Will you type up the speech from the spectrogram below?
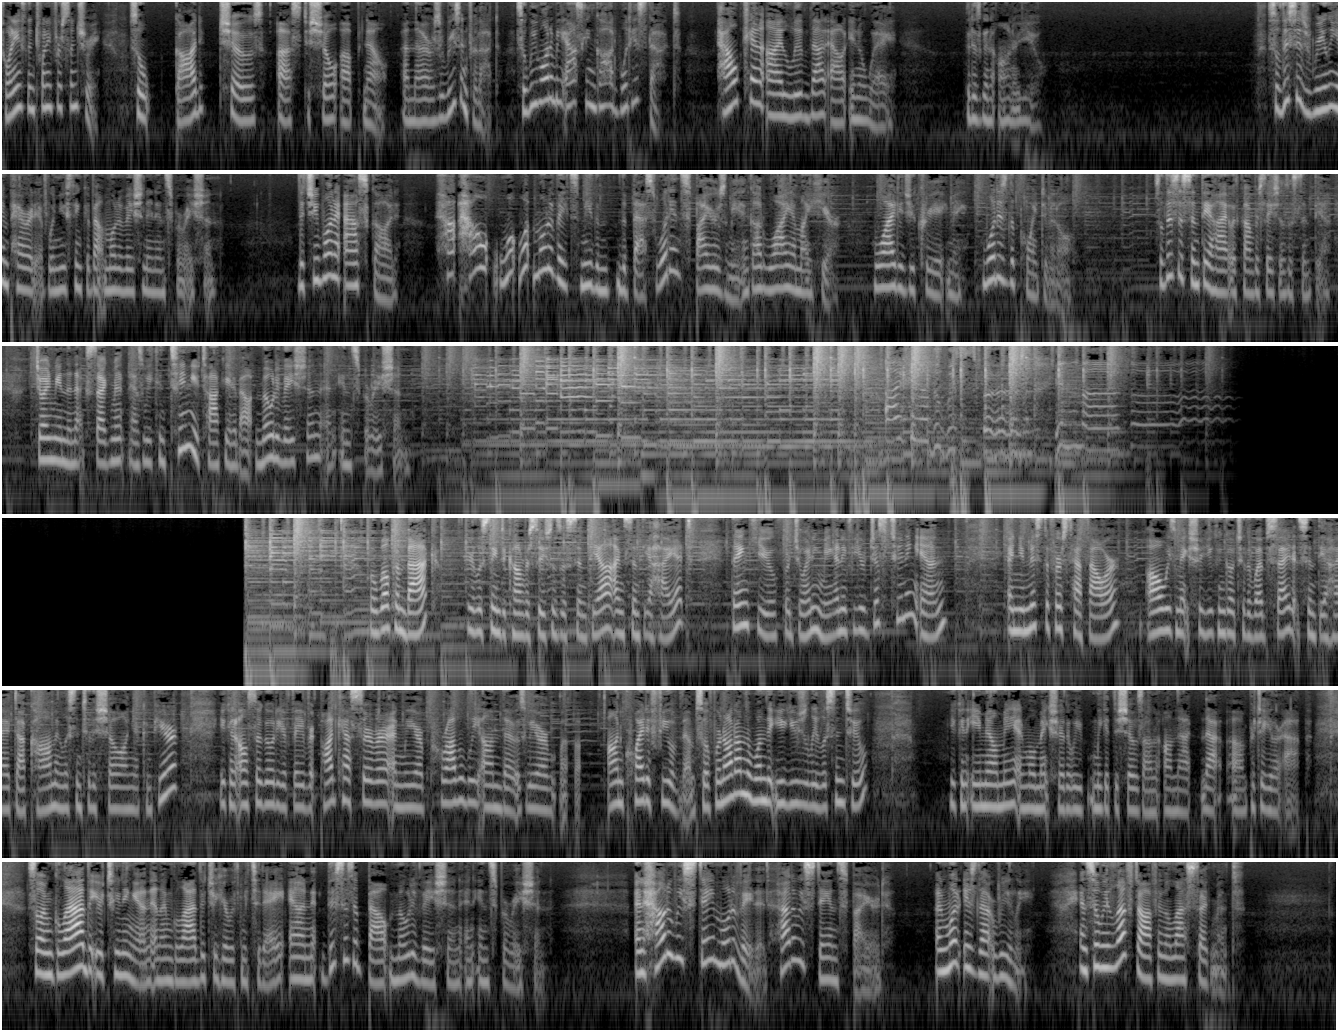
20th and 21st century. So God chose us to show up now, and there's a reason for that. So we want to be asking God, what is that? How can I live that out in a way that is going to honor you? So this is really imperative when you think about motivation and inspiration. That you want to ask God, how, how what, what motivates me the, the best? What inspires me? And God, why am I here? Why did you create me? What is the point of it all? So, this is Cinthia Hiett with Conversations with Cinthia. Join me in the next segment as we continue talking about motivation and inspiration. Well, welcome back. You're listening to Conversations with Cinthia. I'm Cinthia Hiett. Thank you for joining me. And if you're just tuning in and you missed the first half hour, always make sure you can go to the website at cinthiahiett.com and listen to the show on your computer. You can also go to your favorite podcast server, and we are probably on those. We are uh, on quite a few of them. So if we're not on the one that you usually listen to, you can email me, and we'll make sure that we, we get the shows on, on that, that um, particular app. So I'm glad that you're tuning in and I'm glad that you're here with me today. And this is about motivation and inspiration. And how do we stay motivated? How do we stay inspired? And what is that really? And so we left off in the last segment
